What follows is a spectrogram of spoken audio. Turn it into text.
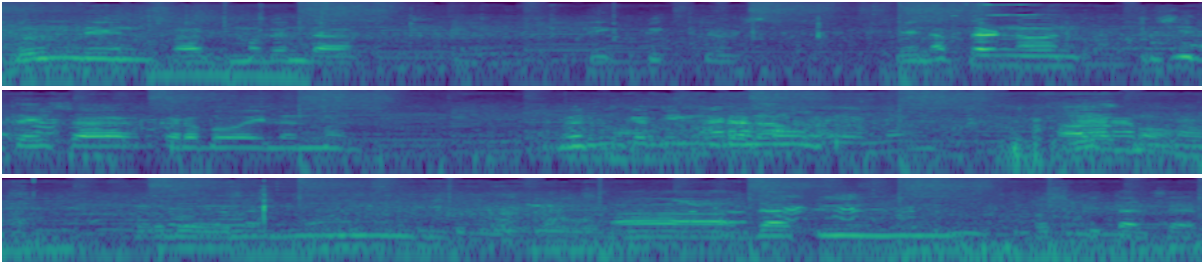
doon din, pag maganda, take pictures. Then after nun, visit tayo sa Carabao Island man. Meron kaming dalang Asmo. Carabao Island yung ah, dating hospital sir.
